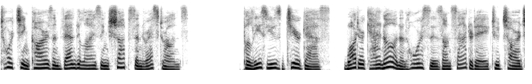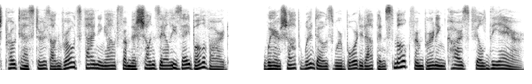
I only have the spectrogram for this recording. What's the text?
torching cars and vandalizing shops and restaurants. Police used tear gas, water cannon and horses on Saturday to charge protesters on roads fanning out from the Champs-Élysées Boulevard, where shop windows were boarded up and smoke from burning cars filled the air.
